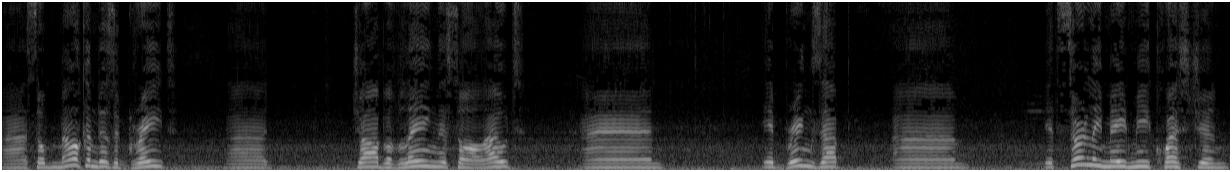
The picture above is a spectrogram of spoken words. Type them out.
Uh, so Malcolm does a great uh, job of laying this all out and it brings up, um, it certainly made me question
